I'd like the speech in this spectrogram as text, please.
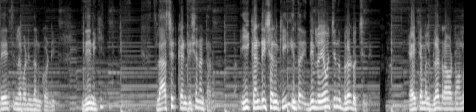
లేచి నిలబడింది అనుకోండి దీనికి ఫ్లాసిడ్ కండిషన్ అంటారు. ఈ కండిషన్కి ఇంత దీంట్లో ఏమొచ్చింది? బ్లడ్ వచ్చింది. ఎయిట్ ఎంఎల్ బ్లడ్ రావటం వల్ల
